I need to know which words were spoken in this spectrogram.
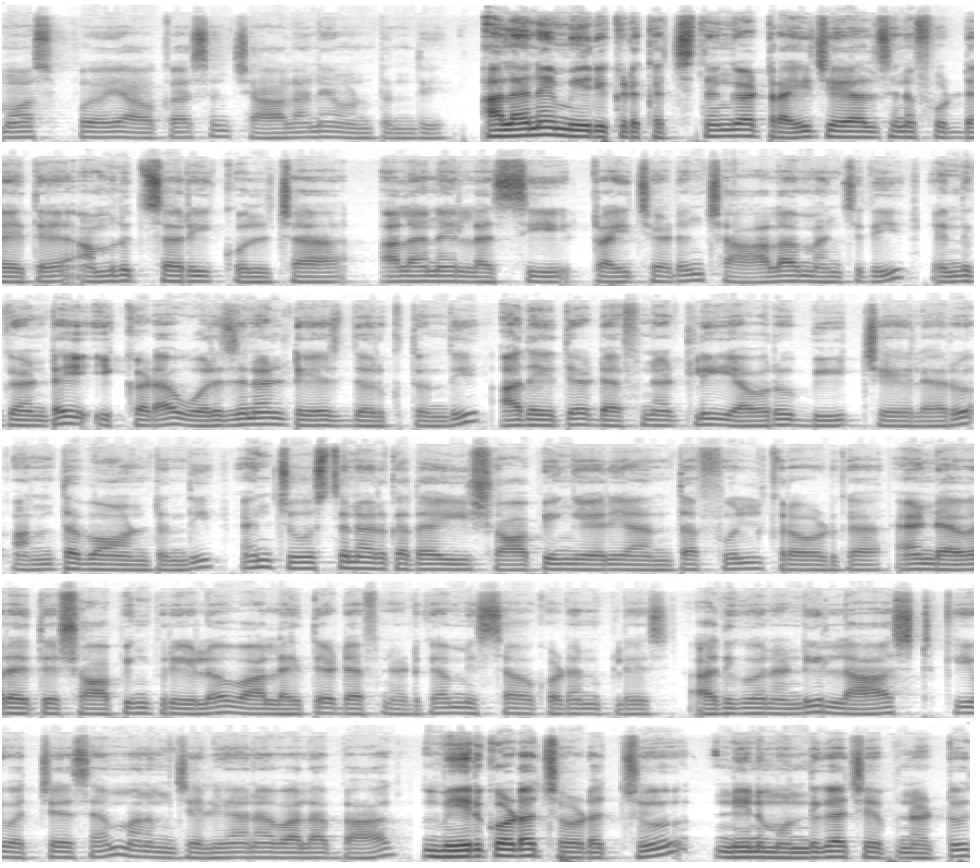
మోసపోయే అవకాశం చాలానే ఉంటుంది. అలానే మీరు ఇక్కడ ఖచ్చితంగా ట్రై చేయాల్సిన ఫుడ్ అయితే అమృత్సరి కుల్చా అలానే లస్సీ ట్రై చేయడం చాలా మంచిది. ఎందుకంటే ఇక్కడ ఒరిజినల్ టేస్ట్ దొరుకుతుంది. అదైతే డెఫినెట్లీ ఎవరు బీట్ చేయలేరు. అంత బాగుంటుంది. అండ్ చూస్తున్నారు కదా ఈ షాపింగ్ ఏరియా అంతా ఫుల్ క్రౌడ్గా. అండ్ ఎవరైతే షాపింగ్ ప్రియులో వాళ్ళైతే డెఫినెట్గా మిస్ అవ్వకూడని ప్లేస్. అదిగోనండి లాస్ట్కి వచ్చేసాం. మనం జలియానా వాలా బాగ్. మీరు కూడా చూడొచ్చు. నేను ముందుగా చెప్పినట్టు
